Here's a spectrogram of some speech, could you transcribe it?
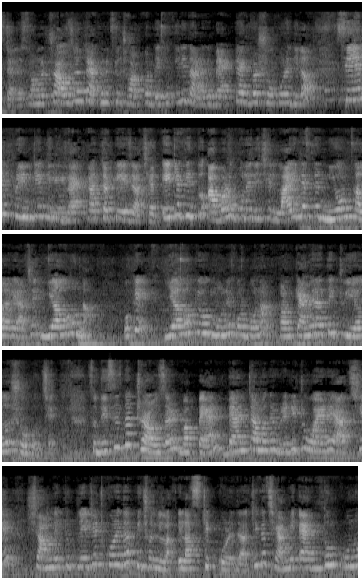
স্টাইলে তো আমরা ট্রাউজারটা এখন একটু ঝটপট দেখে ফেলি। তার আগে ব্যাগটা একবার শো করে দিলাম। সেম প্রিন্টে কিন্তু ব্যাক কাটটা পেয়ে যাচ্ছেন। এটা কিন্তু আবারও বলে দিচ্ছে লাইট একটা নিয়ন কালারে আছে ইয়েলো না ওকে ইয়েলো কেউ মনে করব না, কারণ ক্যামেরাতে একটু ইয়েলো শো হচ্ছে। So this is the trouser বা প্যান্ট প্যান্টটা আমাদের রেডি টু ওয়ারে আছে। সামনে একটু প্লেটেড করে দেওয়া, পিছনে ইলাস্টিক করে দেওয়া, ঠিক আছে? আমি একদম কোনো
